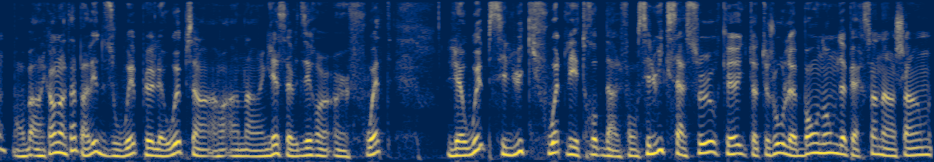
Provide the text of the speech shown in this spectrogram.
on, on entend parler du whip, là, le whip en anglais, ça veut dire un, un fouet. Le whip, c'est lui qui fouette les troupes dans le fond. C'est lui qui s'assure que tu as toujours le bon nombre de personnes en chambre,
